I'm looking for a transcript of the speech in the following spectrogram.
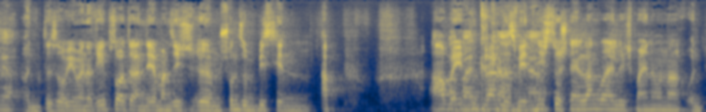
Ja. Und das ist auf jeden Fall eine Rebsorte, an der man sich ähm, schon so ein bisschen abarbeiten Arbeiten kann. kann, Das wird ja. nicht so schnell langweilig, meiner Meinung nach. Und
